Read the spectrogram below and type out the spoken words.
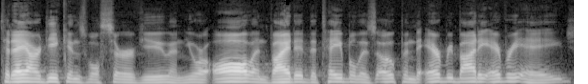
Today, our deacons will serve you, and you are all invited. The table is open to everybody, every age.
